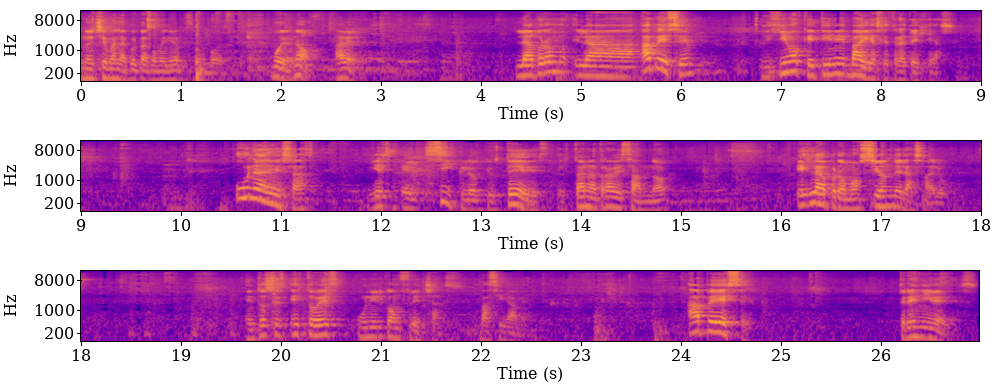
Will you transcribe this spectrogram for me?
No echemos la culpa al compañero pobre. Bueno, no, a ver. La, promo- la APS dijimos que tiene varias estrategias. Una de ellas, y es el ciclo que ustedes están atravesando, es la promoción de la salud. Entonces, esto es unir con flechas, básicamente. APS, tres niveles.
